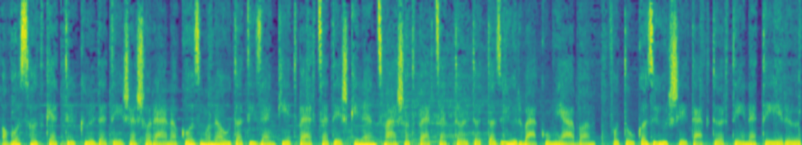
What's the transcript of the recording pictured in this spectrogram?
A Voszhod 2 küldetése során a kozmonauta 12 percet és 9 másodpercet töltött az űrvákumjában. Fotók az űrséták történetéről.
